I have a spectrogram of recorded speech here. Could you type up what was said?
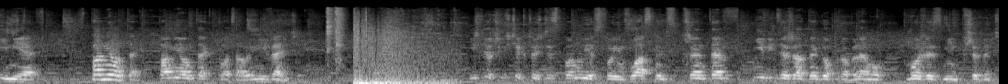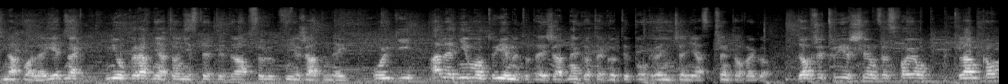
imię pamiątek, pamiątek po całym evencie. Jeśli oczywiście ktoś dysponuje swoim własnym sprzętem, nie widzę żadnego problemu, może z nim przybyć na pole. Jednak nie uprawnia to niestety do absolutnie żadnej ulgi, ale nie montujemy tutaj żadnego tego typu ograniczenia sprzętowego. Dobrze czujesz się ze swoją klamką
